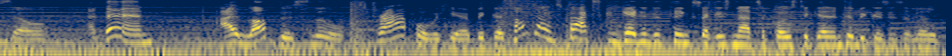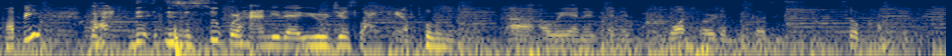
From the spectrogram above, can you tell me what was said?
so and then I love this little strap over here because sometimes Pax can get into things that he's not supposed to get into because he's a little puppy. But th this is super handy that you're just like, you know, pull him uh, away and it, and it won't hurt him because it's so comfortable.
